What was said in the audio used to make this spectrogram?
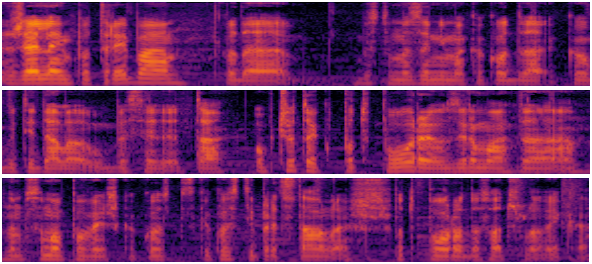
želja in potreba. Tako da v bistvu me zanima, kako, da, kako bi ti dala v besede ta občutek podpore, oziroma da nam samo poveš, kako, kako si ti predstavljaš podporo do sočloveka.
